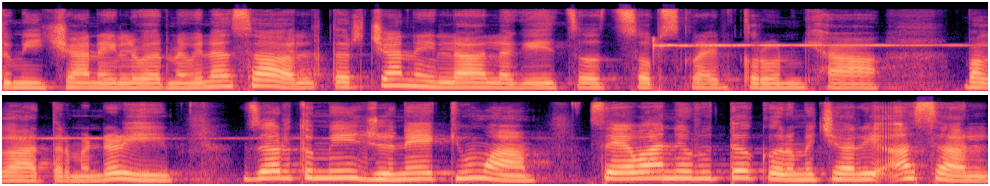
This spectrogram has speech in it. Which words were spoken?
तुम्ही चॅनेलवर नवीन असाल तर चॅनेलला लगेचच सबस्क्राईब करून घ्या. बघा तर मंडळी जर तुम्ही जुने किंवा सेवानिवृत्त कर्मचारी असाल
